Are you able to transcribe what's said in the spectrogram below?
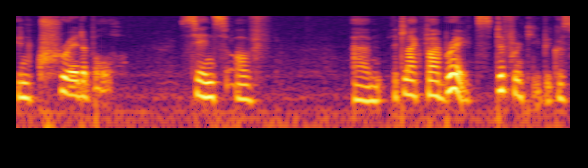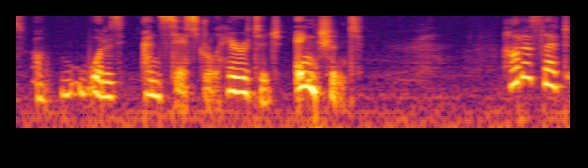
incredible sense of um, it like vibrates differently because of what is ancestral heritage, ancient. How does that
